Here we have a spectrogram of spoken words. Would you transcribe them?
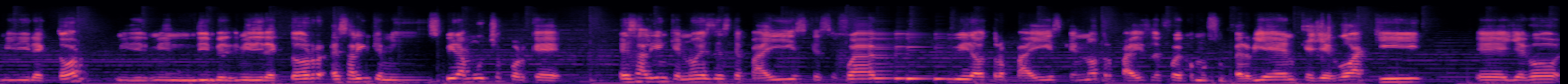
mi director, mi, director es alguien que me inspira mucho porque es alguien que no es de este país, que se fue a vivir a otro país, que en otro país le fue como súper bien, que llegó aquí, llegó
